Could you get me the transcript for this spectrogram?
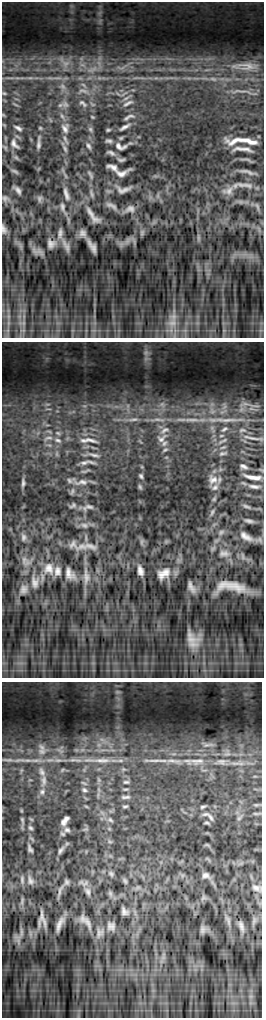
थे मंत्री जी अश्विनी वैष्णव आए थे। मंत्री जी भी जो है रिक्वेस्ट किए थे। I mean in the public forum he has requested the chief minister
